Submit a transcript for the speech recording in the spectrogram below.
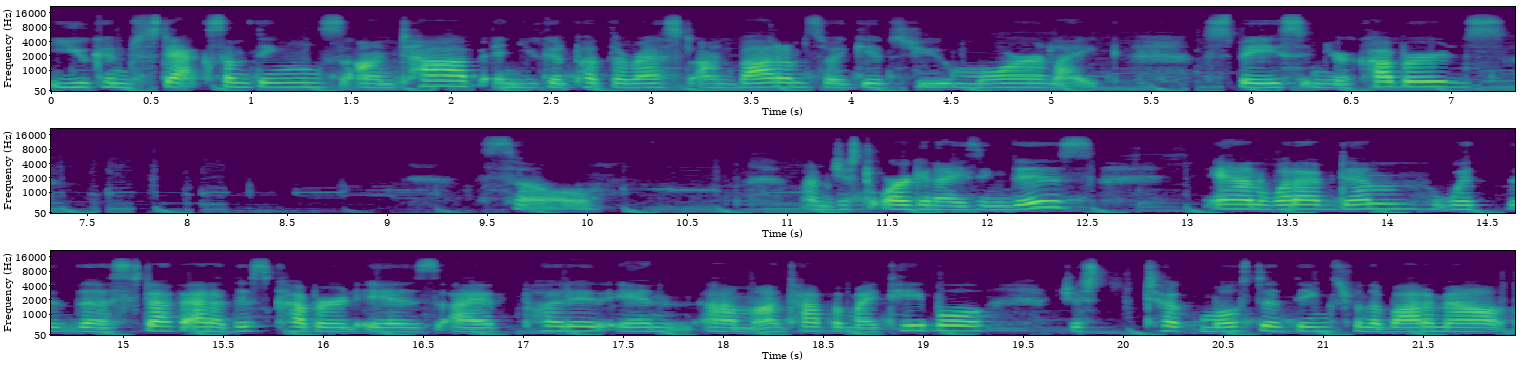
You can stack some things on top and you can put the rest on bottom so it gives you more like space in your cupboards. So I'm just organizing this and what I've done with the stuff out of this cupboard is I've put it in um, on top of my table, just took most of the things from the bottom out,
